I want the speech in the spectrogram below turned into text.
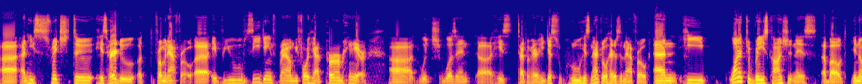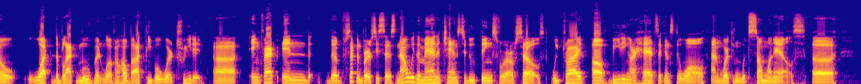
Uh, and he switched to his hairdo uh, from an afro. Uh, if you see James Brown before, he had perm hair, uh, which wasn't uh, his type of hair. He just grew his natural hair as an afro, and he wanted to raise consciousness about you know what the black movement was and how black people were treated. Uh, in fact, in the second verse, he says, Now we demand a chance to do things for ourselves. We tried off beating our heads against the wall and working with someone else. Uh,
